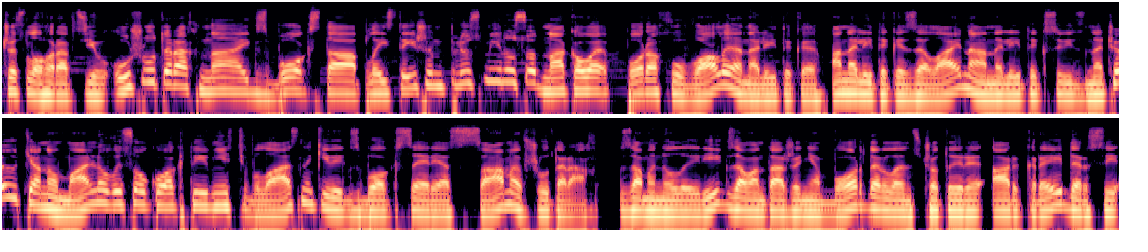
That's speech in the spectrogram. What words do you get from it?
Число гравців у шутерах на Xbox та PlayStation плюс-мінус однакове порахували аналітики. Аналітики The Line Analytics відзначають аномально високу активність власників Xbox Series саме в шутерах. За минулий рік завантаження Borderlands 4 Ark Raiders і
